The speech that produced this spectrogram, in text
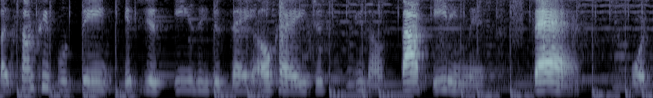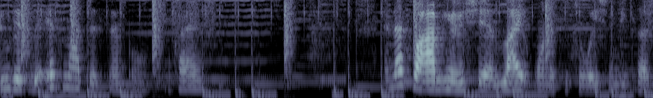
like some people think it's just easy to say, okay, just you know, stop eating this, fast, or do this. It's not this simple, okay? And that's why I'm here to shed light on the situation because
